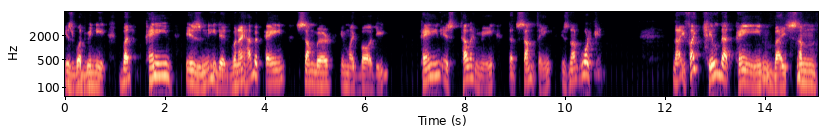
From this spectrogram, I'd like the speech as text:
is what we need. But pain is needed. When I have a pain somewhere in my body, pain is telling me that something is not working. Now, if I kill that pain by some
